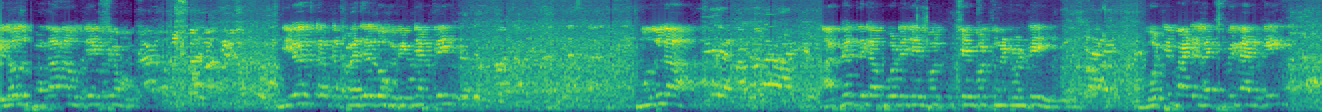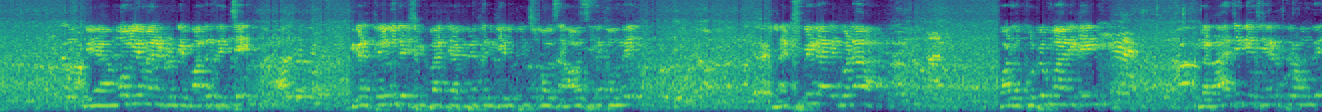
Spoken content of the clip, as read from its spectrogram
ఈరోజు ప్రధాన ఉద్దేశం నియోజకవర్గ ప్రజలకు ఒక విజ్ఞప్తి. ముందుగా అభ్యర్థిగా పోటీ చేయబో చేయబడుతున్నటువంటి గొట్టిపాటి లక్ష్మి గారికి మీ అమూల్యమైనటువంటి మద్దతు ఇచ్చి ఇక్కడ తెలుగుదేశం పార్టీ అభ్యర్థిని గెలిపించుకోవాల్సిన ఆవశ్యకత ఉంది. లక్ష్మి గారికి కూడా వాళ్ళ కుటుంబానికి ఒక రాజకీయ చరిత్ర ఉంది.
